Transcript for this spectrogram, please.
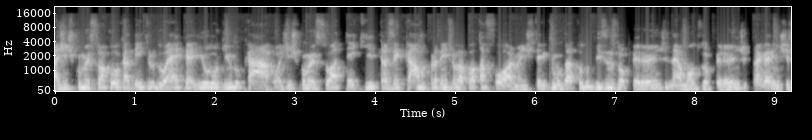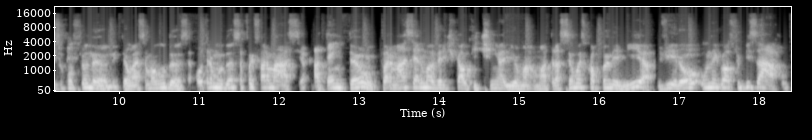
a gente começou a colocar dentro do app ali o login do carro, a gente começou a ter que trazer carro para dentro da plataforma, a gente teve que mudar todo o business operandi, né, o modus operandi, para garantir isso funcionando. Então, essa é uma mudança. Outra mudança foi farmácia. Até então, farmácia era uma vertical que tinha ali uma, uma atração, mas com a pandemia virou um negócio bizarro.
